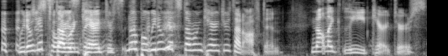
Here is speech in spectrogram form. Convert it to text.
We don't get stubborn characters. No, but we don't get stubborn characters that often. Not like lead characters.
